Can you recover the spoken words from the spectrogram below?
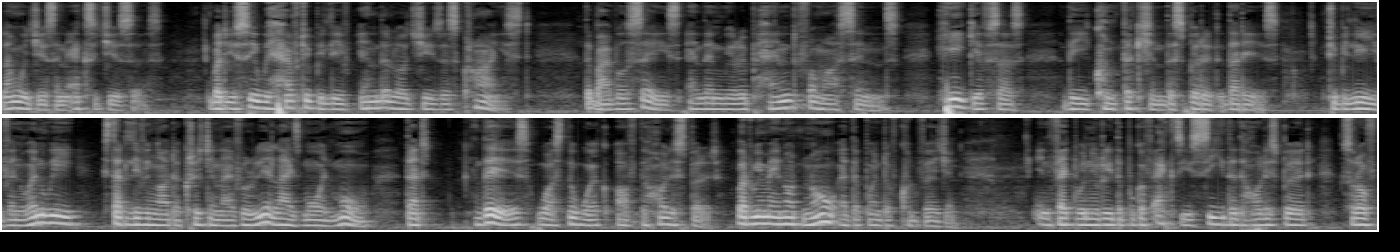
languages and exegesis. But you see, we have to believe in the Lord Jesus Christ. The Bible says, and then we repent from our sins. He gives us the conviction, the spirit that is, to believe. And when we start living out a Christian life, we realize more and more that this was the work of the Holy Spirit. But we may not know at the point of conversion. In fact, when you read the book of Acts, you see that the Holy Spirit sort of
